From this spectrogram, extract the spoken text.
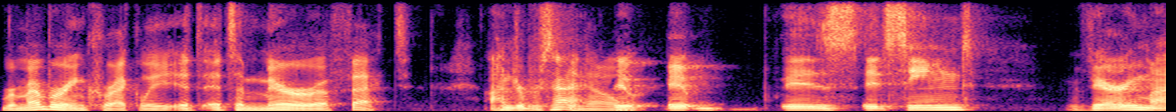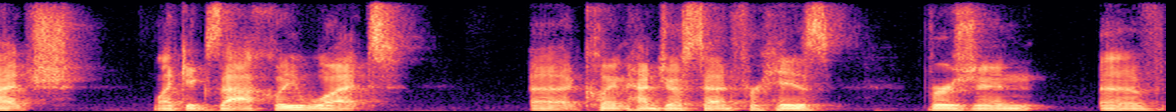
remembering correctly it, it's a mirror effect hundred percent. know. It it is. It seemed very much like exactly what uh, Clint had just said for his version of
